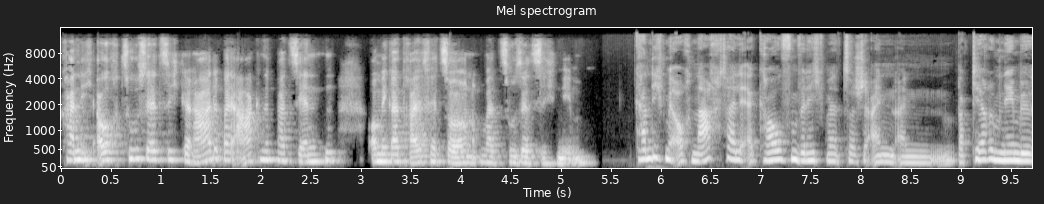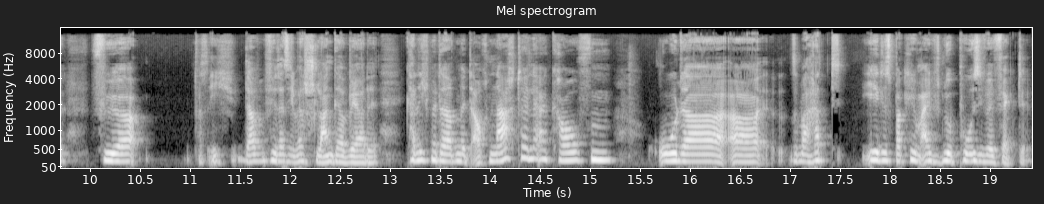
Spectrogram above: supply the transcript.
kann ich auch zusätzlich gerade bei Akne-Patienten Omega-3-Fettsäuren nochmal zusätzlich nehmen kann ich mir auch Nachteile erkaufen, wenn ich mir zum Beispiel ein, ein Bakterium nehme für was ich, dafür, dass ich was schlanker werde. Kann ich mir damit auch Nachteile erkaufen oder äh, hat jedes Bakterium eigentlich nur positive Effekte?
